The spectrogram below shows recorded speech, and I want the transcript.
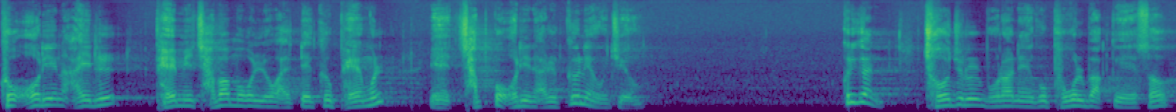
그 어린 아이를 뱀이 잡아먹으려고 할 때 그 뱀을 예, 잡고 어린 아이를 꺼내오지요. 그러니까 저주를 몰아내고 복을 받기 위해서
